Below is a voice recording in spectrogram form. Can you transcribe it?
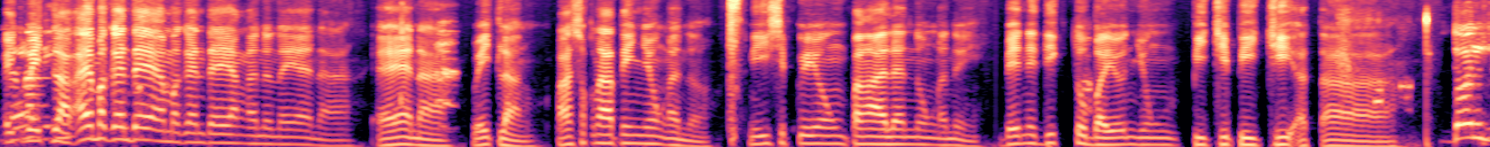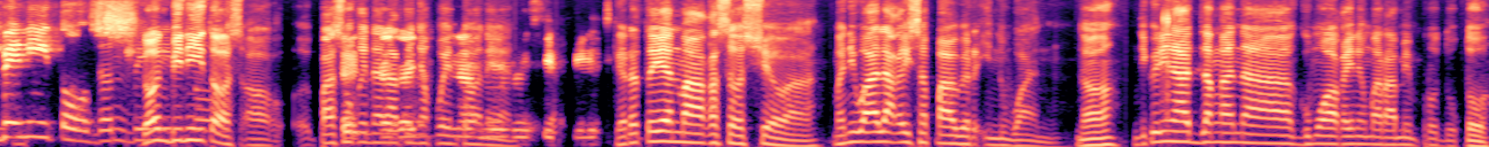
Wait, wait lang. Ay, maganda yan. Maganda yung ano na yan, ah. Ayan, ah. Wait lang. Pasok natin yung ano. Niisip ko yung pangalan nung ano eh. Benedicto ba yun? Yung Pichi Pichi at ah... Don Benitos. Don Benitos. Oh, pasukin na natin yung kwento na yan. Ganito yan mga kasosyo ah. Maniwala kayo sa power in one, no? Hindi ko ninadlangan na gumawa kayo ng maraming produkto.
